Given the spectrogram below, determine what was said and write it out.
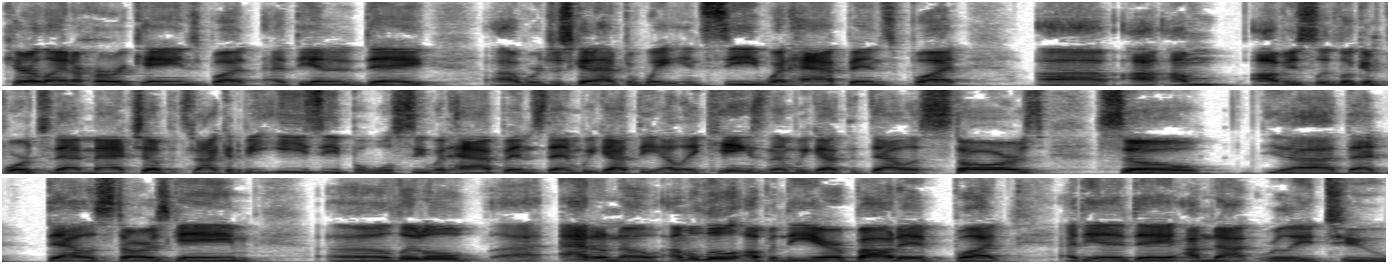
Carolina Hurricanes, but at the end of the day, uh, we're just gonna have to wait and see what happens. But uh, I, am obviously looking forward to that matchup. It's not going to be easy, but we'll see what happens. Then we got the LA Kings, and then we got the Dallas Stars. So yeah, that Dallas Stars game a little uh, i don't know. I'm a little up in the air about it but at the end of the day i'm not really too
